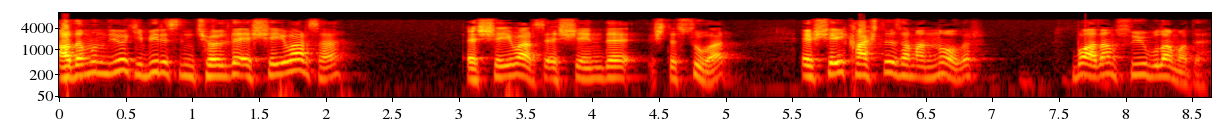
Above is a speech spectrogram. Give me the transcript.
Adamın diyor ki birisinin çölde eşeği varsa eşeği varsa eşeğinde işte su var. Eşeği kaçtığı zaman ne olur? Bu adam suyu bulamadı.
